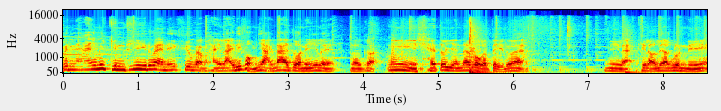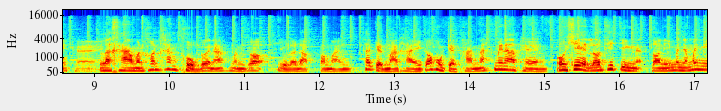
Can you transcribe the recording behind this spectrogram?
เป็นไงไม่กินที่ด้วยอันนี้คือแบบไฮไลท์ที่ผมอยากได้ตัวนี้เลย แล้วก็นี่ใช้ตู้เย็นได้ปกติด้วย นี่แหละที่เราเลือกรุ่นนี้โอเคราคามันค่อนข้างถูกด้วยนะ มันก็อยู่ระดับประมาณ ถ้าเกิดมาไทยก็6 7พันนะ ไม่น่าแพง โอเค แล้วที่จริงเนี่ยตอนนี้มันยังไม่มี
